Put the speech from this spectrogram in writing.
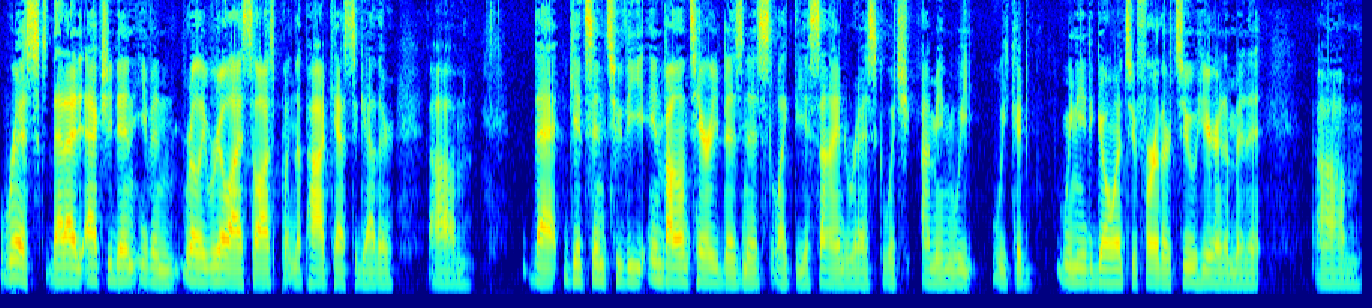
risks that I actually didn't even really realize till I was putting the podcast together. Um, that gets into the involuntary business, like the assigned risk, which I mean we we could we need to go into further too here in a minute. Um,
